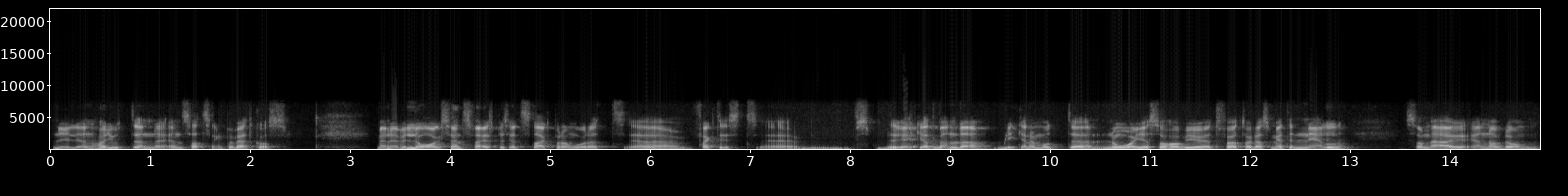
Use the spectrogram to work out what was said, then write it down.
nyligen har gjort en, en satsning på vätgas. Men överlag så är inte Sverige speciellt starkt på det området eh, faktiskt. Eh, det räcker att vända blickarna mot eh, Norge så har vi ju ett företag där som heter Nell som är en av de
